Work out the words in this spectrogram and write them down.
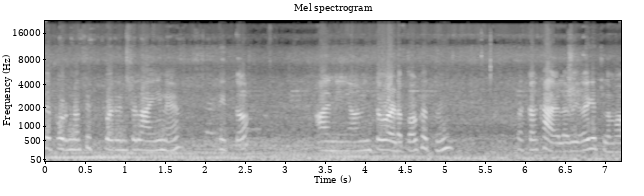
ते पूर्ण तिथपर्यंत लाईन आहे तिथं. आणि आम्ही तो वडापाव खातोय. सकाळ खायला बिला घेतला मग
